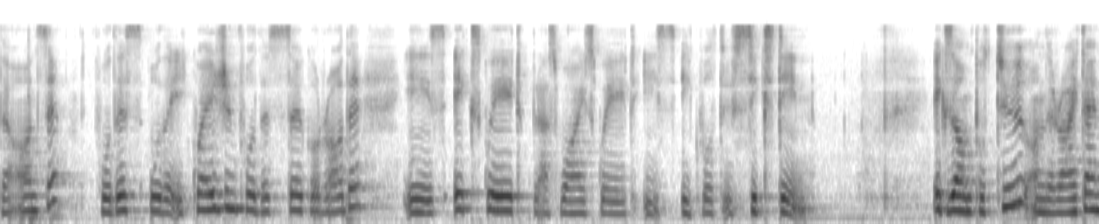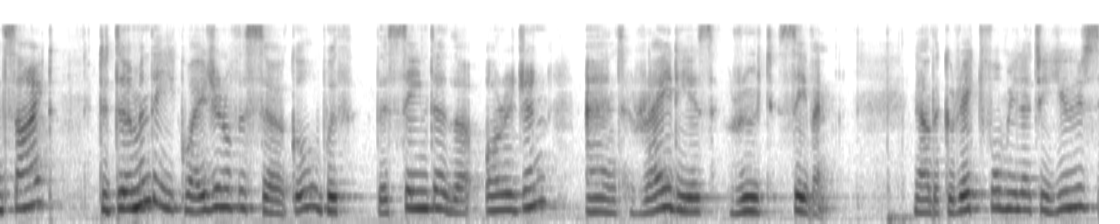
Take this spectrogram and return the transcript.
the answer for this or the equation for this circle rather is x squared plus y squared is equal to 16. Example 2 on the right hand side. Determine the equation of the circle with the center, the origin and radius root 7. Now the correct formula to use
